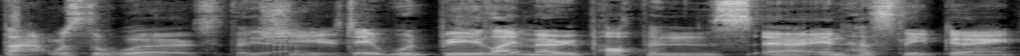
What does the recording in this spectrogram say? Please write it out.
that was the word that Yeah. she used. It would be like Mary Poppins uh, in her sleep going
